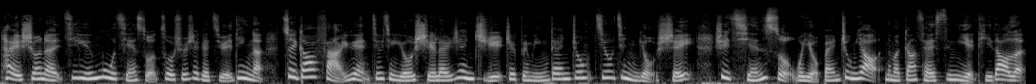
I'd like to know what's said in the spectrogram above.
他也说呢，基于目前所做出这个决定呢，最高法院究竟由谁来任职，这份名单中究竟有谁，是前所未有般重要。那么刚才斯尼也提到了，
